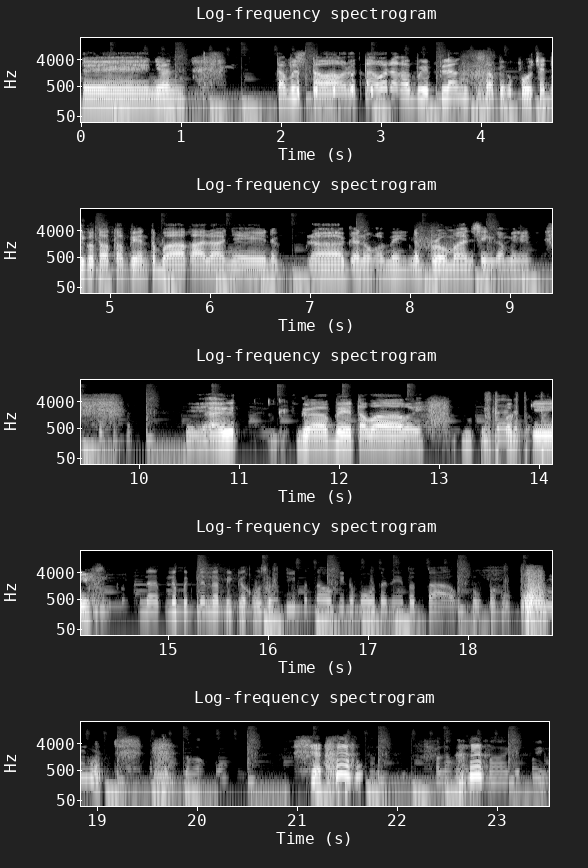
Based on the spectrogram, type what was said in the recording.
Then, yun. Tapos tawa ako na tawa, naka-brief lang. Sabi ko, pucha, di ko tatabihan to. Baka akala niya eh, nag, nag ano kami, nag-romancing kami. Ay, grabe, tawa ako eh. Basta Pag- pag, la- lamig na lamig ako. So, hindi man ako kinumutan na itong taong to. Pag lang ako. Wala ko sa bahay ko eh.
